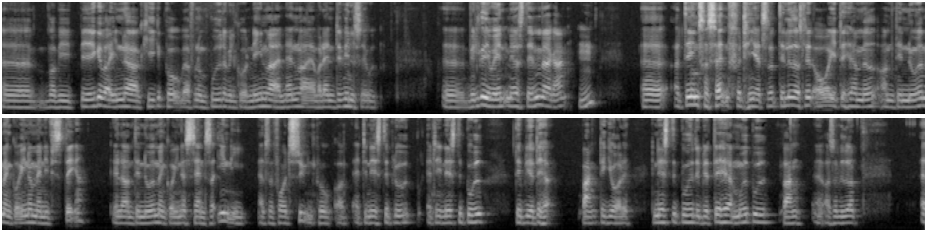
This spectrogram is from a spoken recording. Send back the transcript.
øh, hvor vi begge var inde og kigge på, hvad for nogle bud, der ville gå den ene vej og den anden vej, og hvordan det ville se ud. Øh, hvilket jo endte med at stemme hver gang. Mm. Uh, og det er interessant, fordi at, det leder os lidt over i det her med, om det er noget, man går ind og manifesterer, eller om det er noget, man går ind og sanser ind i, altså får et syn på, og at det næste, blod, at det næste bud, det bliver det her, bang, det gjorde det. Det næste bud, det bliver det her modbud, bang, uh, og så videre. Uh,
